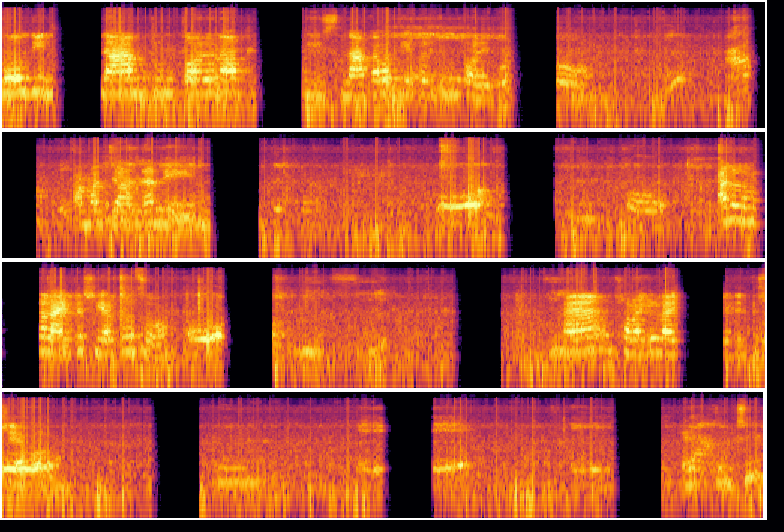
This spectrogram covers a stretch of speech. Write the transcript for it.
বৌদি নাম তুমি করো না প্লিজ না আবার কে করে তুমি করে গো আমার জানা নেই আরে লাইভটা শেয়ার করেছ হ্যাঁ সবাই একটু লাইভ একটু শেয়ার করো একদম ঠিক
